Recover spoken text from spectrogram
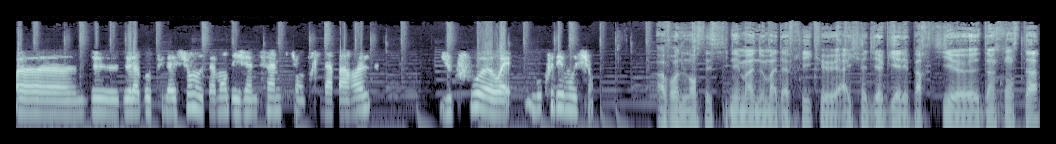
de, de, la population, notamment des jeunes femmes qui ont pris la parole. Du coup, ouais, beaucoup d'émotions. Avant de lancer Cinéma Nomade Afrique, Aïcha Diaby, elle est partie d'un constat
